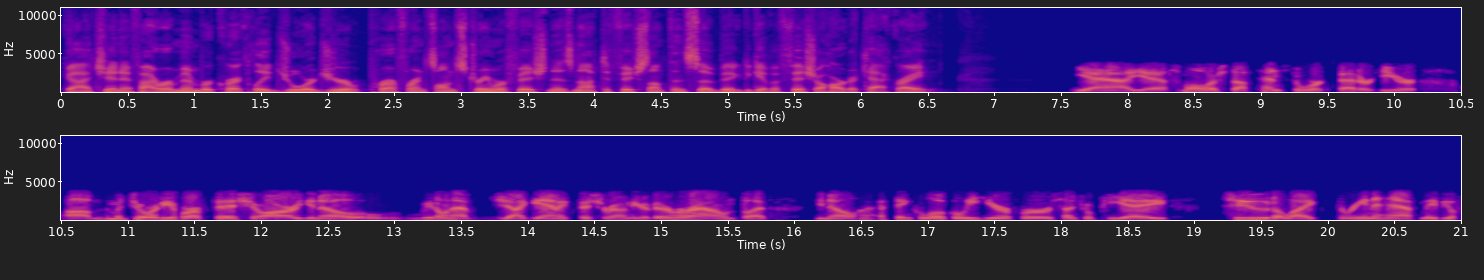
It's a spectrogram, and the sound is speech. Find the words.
Gotcha. And if I remember correctly, George, your preference on streamer fishing is not to fish something so big to give a fish a heart attack, right? Yeah, yeah. Smaller stuff tends to work better here. Um, the majority of our fish are, you know, we don't have gigantic fish around here. They're around, but, you know, I think locally here for Central PA, two to like three and a half, maybe a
